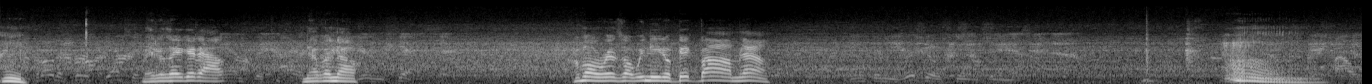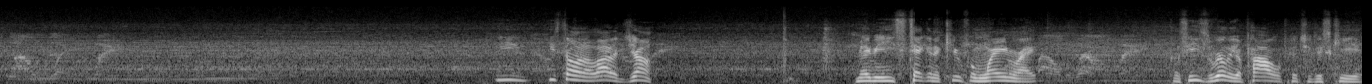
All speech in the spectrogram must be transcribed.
Hmm. Throw to first. Way to leg it out. Never know. Come on, Rizzo. We need a big bomb now. Anthony Rizzo stands in there. Fouls this one away. He, he's throwing a lot of junk. Maybe he's taking a cue from Wainwright because he's really a power pitcher, this kid.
